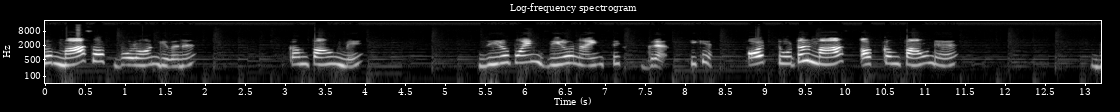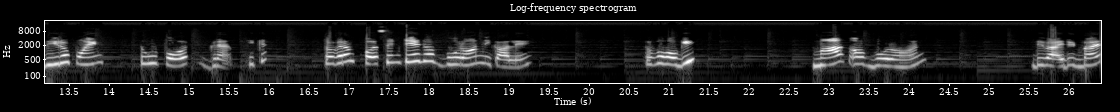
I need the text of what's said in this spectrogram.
तो मास ऑफ़ बोरॉन गिवन है कंपाउंड में 0.096 ग्राम ठीक है? और टोटल मास ऑफ़ कंपाउंड है 0.24 ग्राम ठीक है? तो अगर हम परसेंटेज ऑफ़ बोरॉन निकालें तो वो होगी mass of boron divided by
